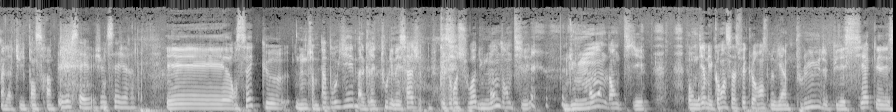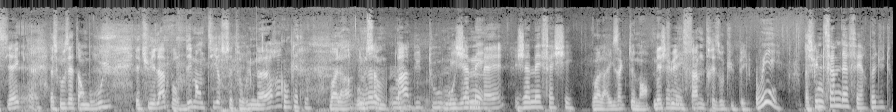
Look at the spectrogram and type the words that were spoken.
voilà tu y penseras. Je le sais, je le sais, Gérald. Et on sait que nous ne sommes pas brouillés malgré tous les messages que je reçois du monde entier. du monde entier. Pour me dire, mais comment ça se fait que Laurence ne vient plus depuis des siècles et des siècles? Est-ce que vous êtes en brouille? Et tu es là pour démentir cette rumeur? Complètement. Voilà, nous ne sommes non, pas non. du tout brouillés, jamais. mais Jamais fâché. Voilà, exactement. Mais tu Jamais. es une femme très occupée Oui. Je Parce suis que- une femme d'affaires, pas du tout.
